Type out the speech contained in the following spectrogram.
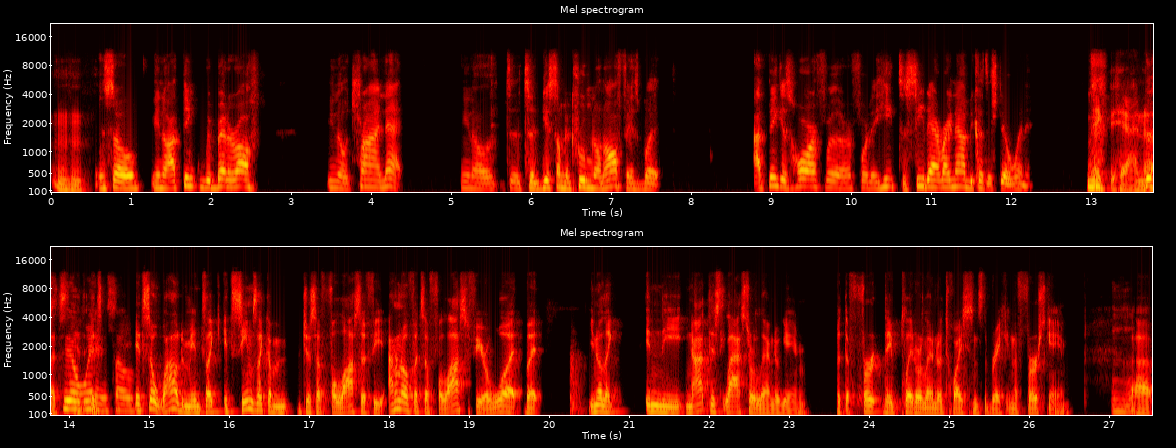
hmm And so, you know, I think we're better off, you know, trying that, you know, to, to get some improvement on offense. But I think it's hard for for the Heat to see that right now because they're still winning. Yeah, I know. It's, still it's, winning. it's, so it's so wild to me. It's like it seems like a just a philosophy. I don't know if it's a philosophy or what, but you know, like in the not this last Orlando game, but the first they've played Orlando twice since the break. In the first game, mhm. uh,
